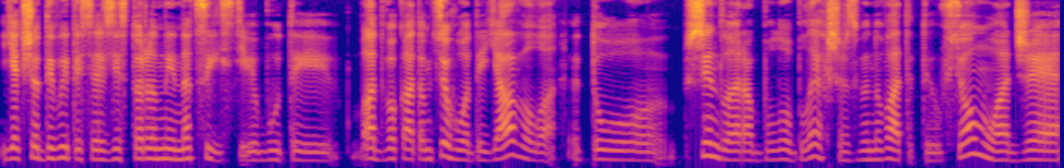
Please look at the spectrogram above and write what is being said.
якщо дивитися зі сторони нацистів і бути адвокатом цього диявола, то Шиндлера було б легше звинуватити у всьому, адже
